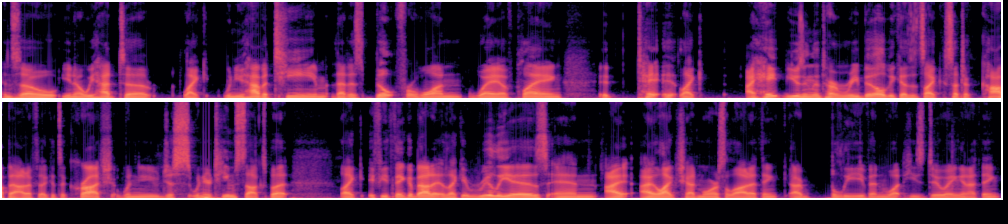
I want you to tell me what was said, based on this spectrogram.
And so, you know, we had to like when you have a team that is built for one way of playing, it ta- it like I hate using the term rebuild because it's like such a cop out. I feel like it's a crutch when you just when your team sucks. But like if you think about it, like it really is. And I I like Chad Morris a lot. I think I believe in what he's doing, and I think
